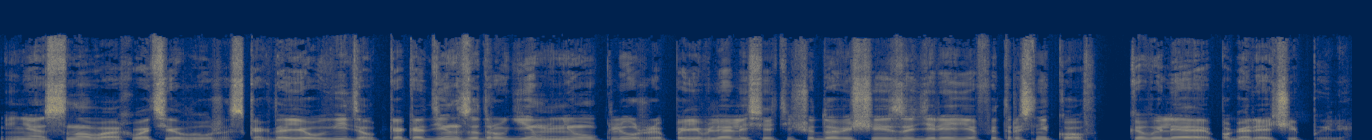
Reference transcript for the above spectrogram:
Меня снова охватил ужас, когда я увидел, как один за другим неуклюже появлялись эти чудовища из-за деревьев и тростников, ковыляя по горячей пыли.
